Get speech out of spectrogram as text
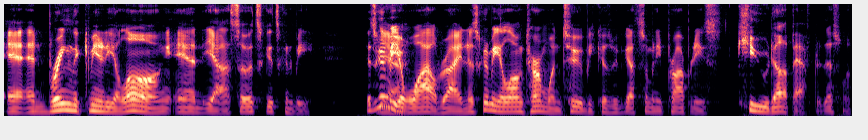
and, and bring the community along. And yeah, so it's it's going to be it's going to Yeah. be a wild ride, and it's going to be a long term one too because we've got so many properties queued up after this one.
